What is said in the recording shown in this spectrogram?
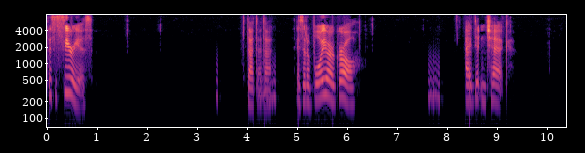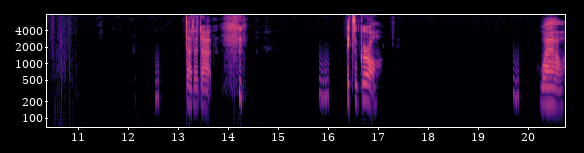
this is serious. Dot dot dot. Is it a boy or a girl? I didn't check. Dot dot dot. it's a girl. Wow.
